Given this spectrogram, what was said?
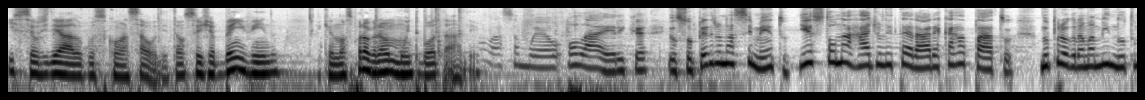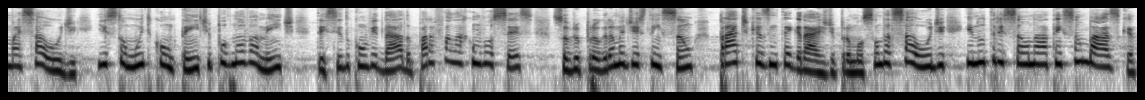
e seus diálogos com a saúde. Então seja bem-vindo aqui no nosso programa. Muito boa tarde. Olá, Samuel. Olá, Érica. Eu sou Pedro Nascimento e estou na Rádio Literária Carrapato, no programa Minuto Mais Saúde, e estou muito contente por novamente ter sido convidado para falar com vocês sobre o programa de extensão Práticas Integrais de Promoção da Saúde e Nutrição na Atenção Básica,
